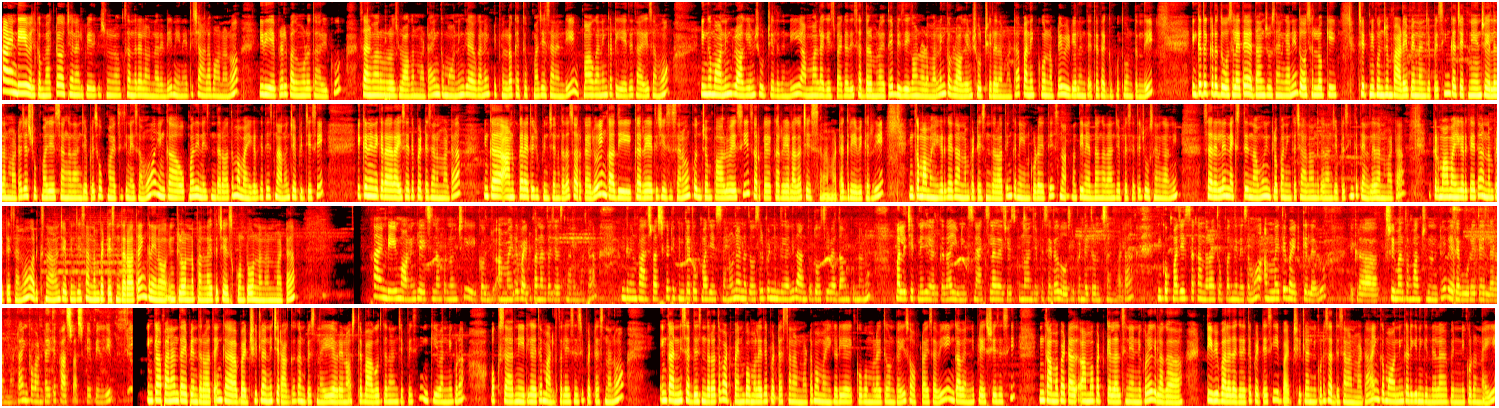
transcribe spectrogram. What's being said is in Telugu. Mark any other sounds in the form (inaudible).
హాయ్ అండి welcome back to our channel పేరు కృష్ణ వ్లాగ్స్. అందరూ ఎలా ఉన్నారండి? నేనైతే చాలా బాగున్నాను. ఇది ఏప్రిల్ పదమూడో తారీఖు శనివారం రోజు వ్లాగ్ అనమాట ఇంకా మార్నింగ్ లేవగానే టిఫిన్లోకి అయితే ఉప్మా చేశానండి. ఉప్మా అవగానే ఇంకా టీ అయితే తాగేసాము ఇంకా మార్నింగ్ వ్లాగ్ ఏం షూట్ చేయలేదండి. అమ్మ లగేజ్ బ్యాగ్ అది సర్దడంలో అయితే బిజీగా ఉండడం వల్ల ఇంకా వ్లాగ్ ఏం షూట్ చేయలేదన్నమాట. పని ఎక్కువ ఉన్నప్పుడే వీడియోలు ఎంత అయితే తగ్గిపోతూ ఉంటుంది. ఇంకా ఇక్కడ దోశలు అయితే వేద్దామని చూశాను కానీ దోశల్లోకి చట్నీ కొంచెం పాడైపోయిందని చెప్పేసి ఇంకా చట్నీ ఏం చేయలేదనమాట జస్ట్ ఉప్మా చేసాం కదా అని చెప్పేసి ఉప్మా అయితే తినేసాము. ఇంకా ఉప్మా తినేసిన తర్వాత మా మహిగడికి అయితే స్నానం చేపించేసి ఇక్కడ నేను ఇక్కడ రైస్ అయితే పెట్టేశాను అనమాట ఇంకా ఆనపకాయలు అయితే చూపించాను కదా సొరకాయలు. ఇంకా అది కర్రీ అయితే చేసేసాను. కొంచెం పాలు వేసి సొరకాయ కర్రీ అలాగా చేసేసాను అనమాట గ్రేవీ కర్రీ. ఇంకా మా మహిగడికి అయితే అన్నం పెట్టేసిన తర్వాత ఇంకా నేను కూడా అయితే స్నా తినేద్దాం కదా అని చెప్పేసి అయితే చూశాను కానీ సరేలే నెక్స్ట్ తిందాము ఇంట్లో పని ఇంకా చాలా ఉంది కదా అని చెప్పేసి ఇంకా తినలేదనమాట ఇక్కడ మా మహిగడికి అయితే అన్నం పెట్టేశాను. వాడికి స్నానం చేపించేసి అన్నం పెట్టేసిన తర్వాత ఇంకా నేను ఇంట్లో ఉన్న పనులు అయితే చేసుకుంటూ ఉన్నాను అనమాట హాయ్ అండి మార్నింగ్ లేచినప్పటి నుంచి కొంచెం అమ్మ అయితే బయట పని అంతా చేస్తున్నారనమాట ఇంకా నేను ఫాస్ట్ ఫాస్ట్గా టిఫిన్కి అయితే ఉప్మా చేస్తాను. నేను దోశల పిండి ఉంది కానీ దాంతో దోశలు వేద్దాం అనుకున్నాను. మళ్ళీ చట్నీ చేయాలి కదా ఈవినింగ్ స్నాక్స్ లాగా చేసుకుందాం అని చెప్పేసి అయితే దోశల పిండి అయితే ఉంచాను అనమాట ఇంక ఉప్మా చేసాక అందరం అయితే ఉప్మా తినేసాము. అమ్మ అయితే బయటికి వెళ్ళారు. ఇక్కడ శ్రీమంతం ఫంక్షన్ ఉంటే వేరే ఊరైతే వెళ్ళారనమాట ఇంకా వంట అయితే ఫాస్ట్ ఫాస్ట్గా అయిపోయింది. ఇంకా పని అంతా అయిపోయిన తర్వాత ఇంకా బెడ్షీట్లు అన్నీ చిరాగ్గా కనిపిస్తున్నాయి. ఎవరైనా వస్తే బాగోదు కదా అని చెప్పేసి ఇంక ఇవన్నీ కూడా ఒకసారి నీట్గా అయితే మడతలు వేసేసి పెట్టేస్తున్నాను. ఇంకా అన్నీ సర్దేసిన తర్వాత వాటిపైన బొమ్మలు అయితే పెట్టేస్తాను అనమాట మా మహిగడి ఎక్కువ బొమ్మలు అయితే ఉంటాయి సాఫ్ట్ టాయ్స్ అవి. ఇంకా అవన్నీ ప్లేస్ చేసేసి ఇంకా అమ్మ పెట్ట అమ్మ పట్టుకెళ్ళాల్సినవన్నీ కూడా ఇలాగా టీవీ బాల దగ్గర అయితే పెట్టేసి ఈ బెడ్షీట్లు అన్నీ కూడా సర్దేశాను అనమాట ఇంకా మార్నింగ్ కడిగిన గిన్నెలు అవన్నీ కూడా ఉన్నాయి.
